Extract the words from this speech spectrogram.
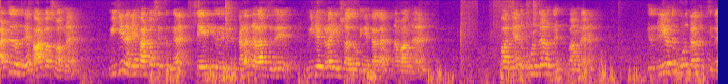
அடுத்தது வந்துங்க ஹாட் பாக்ஸ் வாங்கினேன். வீட்லேயே நிறைய ஹாட் பாக்ஸ் இருக்குதுங்க. சரி கலர் நல்லா இருக்குது. வீடியோக்கெல்லாம் யூஸ் ஆகுது அப்படிங்கிறதுக்காக நான் வாங்கினேன். பாருங்க இந்த மூணு தான் வந்து வாங்கினேன். இதுலேயே வந்து மூணு கலர் இருந்துச்சுங்க.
